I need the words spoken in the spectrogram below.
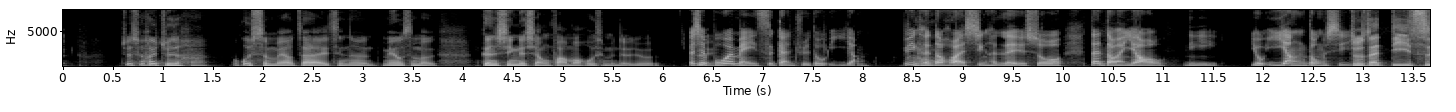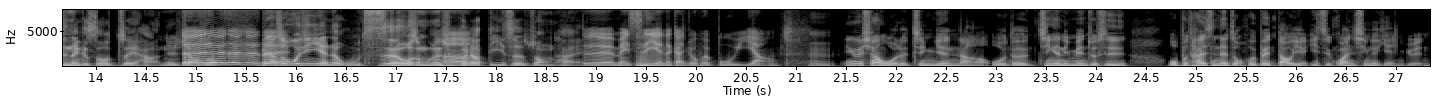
就是会觉得哈，那为什么要再来一次？那没有什么更新的想法吗？或什么的，就而且不会每一次感觉都一样，因为你可能到后来心很累的时候，但导演要你有一样东西，就是在第一次那个时候最好，你就想对说，对对对对，我想说我已经演了五次了，我怎么可能嗯回到第一次的状态？对对，每次演的感觉会不一样。嗯，因为像我的经验呐、我的经验里面就是，我不太是那种会被导演一直关心的演员，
